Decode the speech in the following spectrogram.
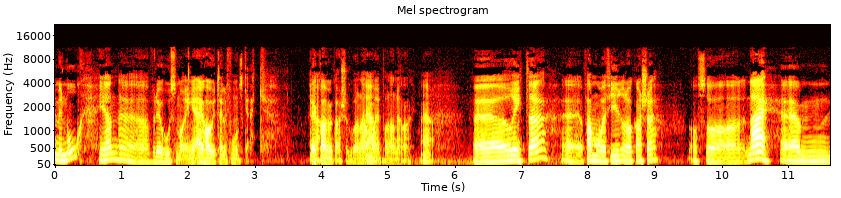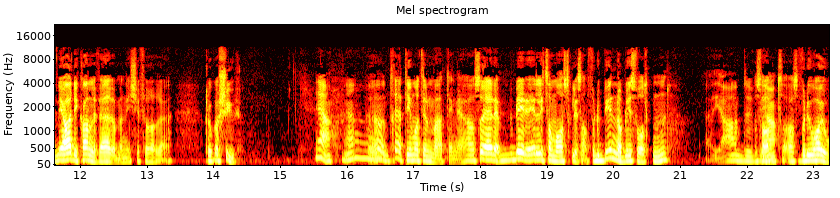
min mor igjen, uh, for det er jo hun som må ringe. Jeg har jo telefonskrekk. Det Ja. kan vi kanskje gå nærmere Ja. inn på denne gang. ja. Uh, ringte. eh, fem over fire, da, kanskje. Og så Nei, um, ja, de kan levere, men ikke før eh, klokka sju. Ja, ja. Ja, tre timer til med ting. Og så det, blir det litt sånn vanskelig, sant? for du begynner å bli sulten. ja, du. Sant? Altså, for du har jo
